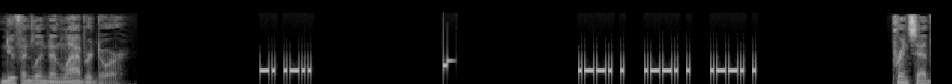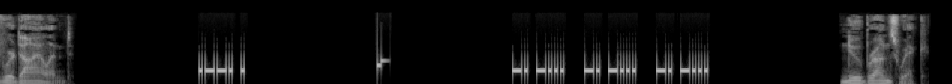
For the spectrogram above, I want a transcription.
Newfoundland and Labrador. Prince Edward Island. New Brunswick.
